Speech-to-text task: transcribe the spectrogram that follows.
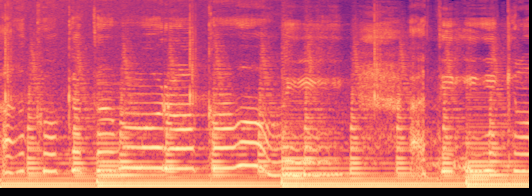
Aku katamu rokoli Hati ikilah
